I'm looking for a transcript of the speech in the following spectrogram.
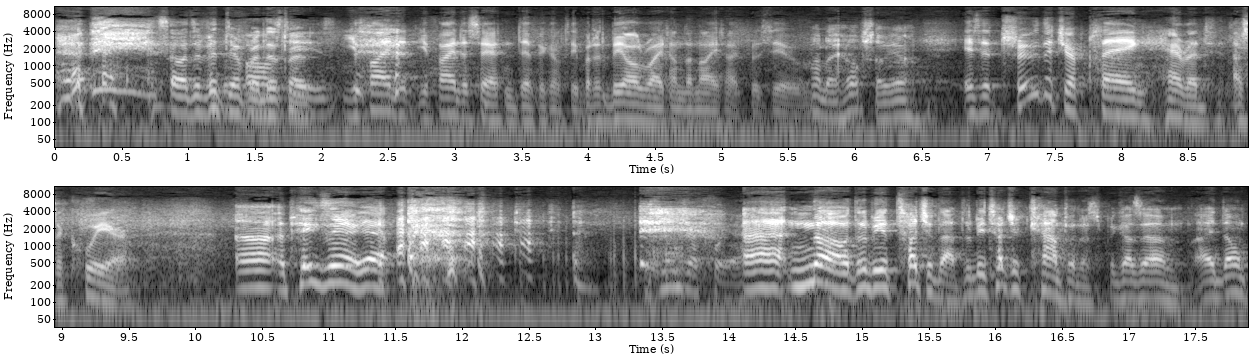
so it's a bit different this time. You find it. You find a certain difficulty, but it'll be all right on the night, I presume. Well, I hope so, yeah. Is it true that you're playing Herod as a queer? Uh, a pig's ear, yeah. Uh, no, there'll be a touch of that. There'll be a touch of camp in it because um, I don't,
